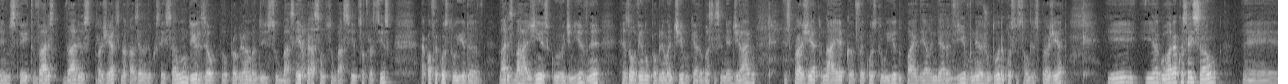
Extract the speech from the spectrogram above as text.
temos feito vários, vários projetos na Fazenda da Conceição. Um deles é o, o programa de recuperação do subbacia do São Francisco, na qual foi construída várias barraginhas, curva de nível, né, resolvendo um problema antigo que era o abastecimento de água. Esse projeto, na época, foi construído, o pai dela ainda era vivo, né, ajudou na construção desse projeto. E, e agora a Conceição, é,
